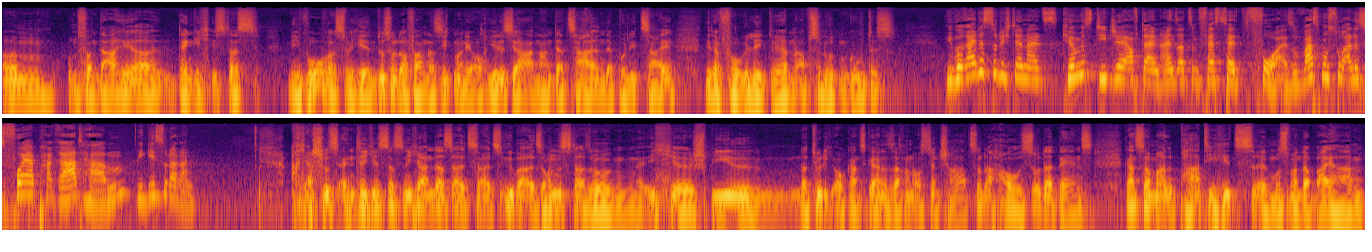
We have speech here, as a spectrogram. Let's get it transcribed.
Ähm, und von daher denke ich, ist das Niveau, was wir hier in Düsseldorf haben, das sieht man ja auch jedes Jahr anhand der Zahlen der Polizei, die da vorgelegt werden, absolut ein gutes. Wie bereitest du dich denn als Kirmes-DJ auf deinen Einsatz im Festzelt vor? Also was musst du alles vorher parat haben? Wie gehst du daran? Ach ja, schlussendlich ist das nicht anders als, als überall sonst. Also ich äh, spiele natürlich auch ganz gerne Sachen aus den Charts oder House oder Dance. Ganz normale Party-Hits äh, muss man dabei haben.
